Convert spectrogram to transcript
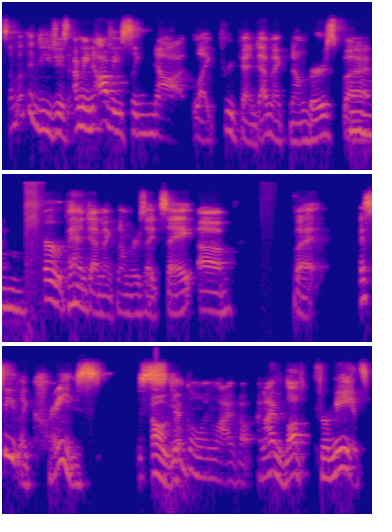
some of the DJs, I mean, obviously not like pre pandemic numbers, but, mm. or pandemic numbers, I'd say. Um, but I see like Craze oh, still yeah. going live. And I love, for me, it's,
